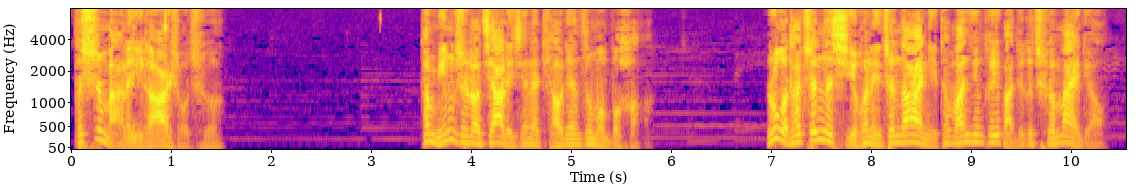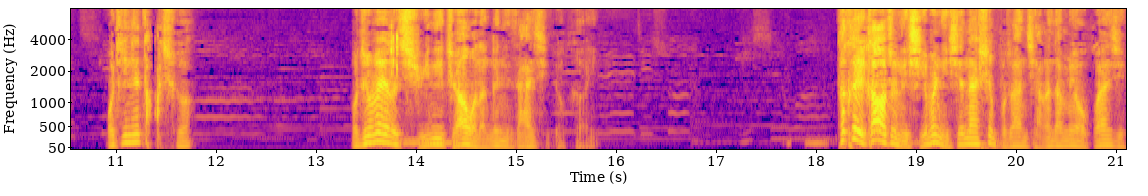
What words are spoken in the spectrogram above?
他是买了一个二手车。他明知道家里现在条件这么不好，如果他真的喜欢你，真的爱你，他完全可以把这个车卖掉，我天天打车，我就为了娶你，只要我能跟你在一起就。他可以告诉你媳妇儿，你现在是不赚钱了，但没有关系，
